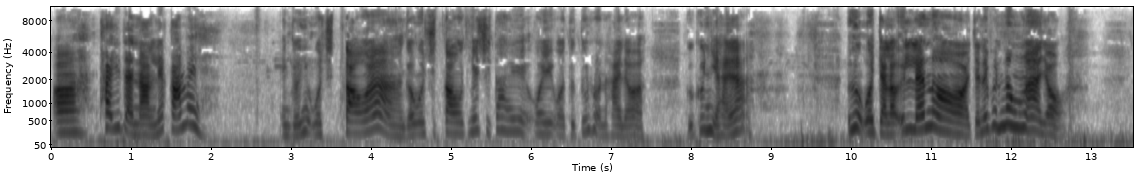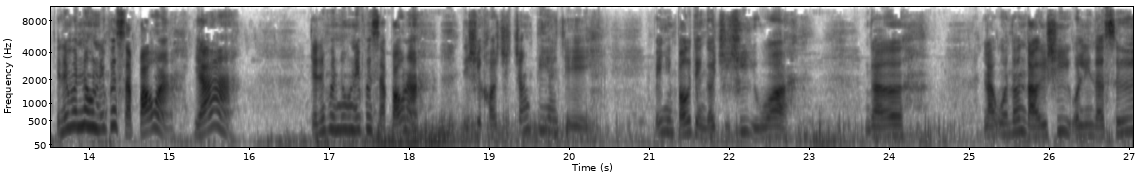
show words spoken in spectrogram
à thấy đại nạn lấy cá mày người như tàu á người qua tàu thế chỉ tay ôi qua từ từ luôn hài đó cứ cứ nhảy á. Ừ ôi chả là ít lớn rồi chả nên phải nung à giờ chả nên phải nung nên phải sạp báo à dạ. Chả nên phải nung nên phải sạp báo nè thì sẽ khó chứ chẳng tiếc gì, bây giờ bảo tiền người chỉ chỉ à người là quân đón đợi sử dụng linh đạo sư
